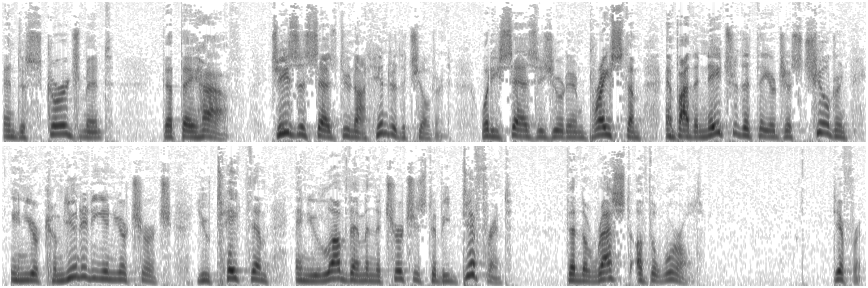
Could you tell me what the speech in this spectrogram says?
and discouragement that they have. Jesus says, Do not hinder the children. What he says is you're to embrace them. And by the nature that they are just children in your community, in your church, you take them and you love them. And the church is to be different than the rest of the world. Different.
